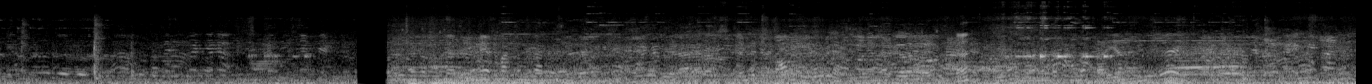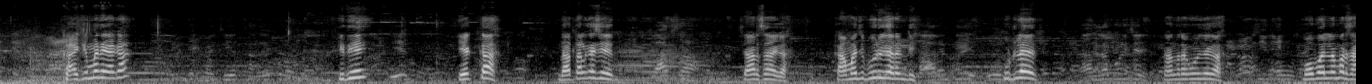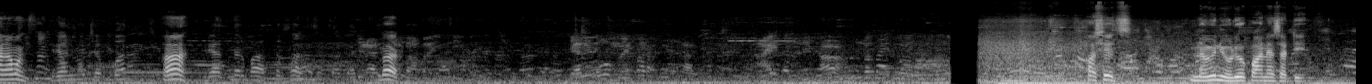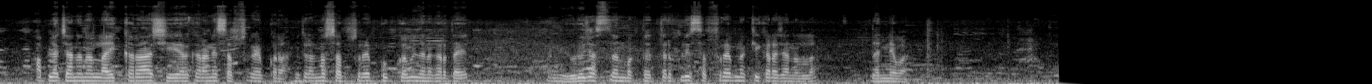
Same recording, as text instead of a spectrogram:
काय किंमत आहे का किती? एक का? दाताल कसे आहेत? चार सहा आहे का? कामाची पुरी गॅरंटी कुठले आहेत? नांद्राकुळीचे का? मोबाईल नंबर सांगा मग. हा. बर. असेच नवीन व्हिडिओ पाहण्यासाठी आपल्या चॅनलला लाईक करा शेअर करा आणि सबस्क्राईब करा. मित्रांनो सबस्क्राईब खूप कमी जण करतायत. आणि व्हिडिओ जास्त जण बघतायत तर प्लीज सबस्क्राईब नक्की करा चॅनलला धन्यवाद.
